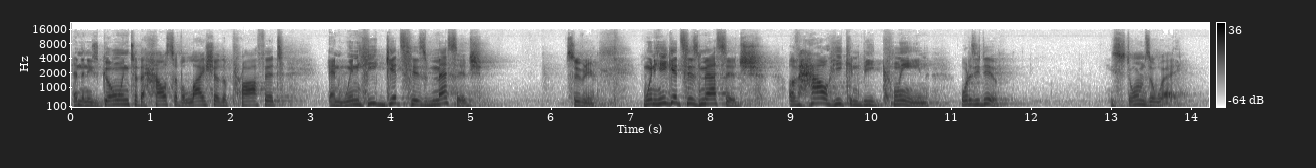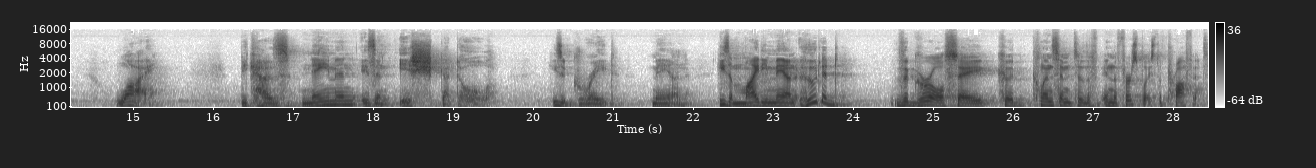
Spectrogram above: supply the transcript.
and then he's going to the house of Elisha the prophet. And when he gets his message, souvenir, when he gets his message of how he can be clean, what does he do? He storms away. Why? because Naaman is an Ish Gadol. He's a great man. He's a mighty man. Who did the girl say could cleanse him the, in the first place? The prophet.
